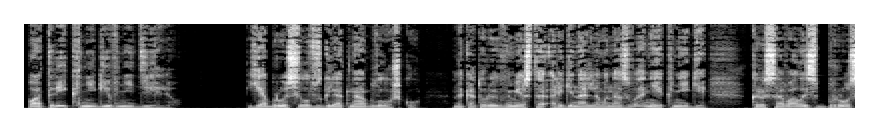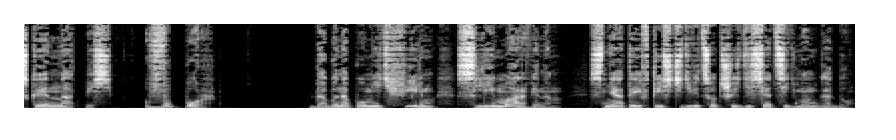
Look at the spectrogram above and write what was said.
по три книги в неделю. Я бросил взгляд на обложку, на которой вместо оригинального названия книги красовалась броская надпись «В упор», дабы напомнить фильм с Ли Марвином, снятый в 1967 году.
